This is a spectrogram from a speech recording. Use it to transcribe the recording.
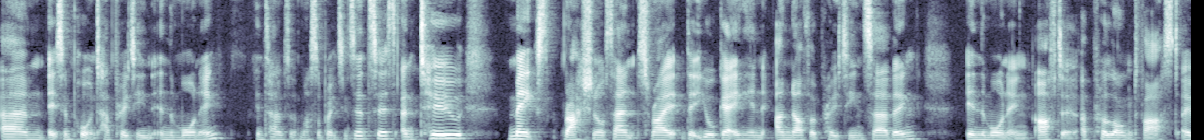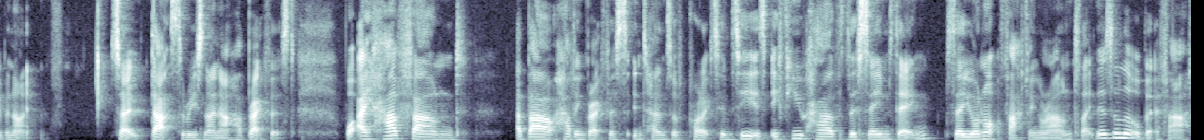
um, it's important to have protein in the morning in terms of muscle protein synthesis, and two, makes rational sense, right? That you're getting in another protein serving in the morning after a prolonged fast overnight. So that's the reason I now have breakfast. What I have found about having breakfast in terms of productivity is if you have the same thing, so you're not faffing around, like there's a little bit of faff,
